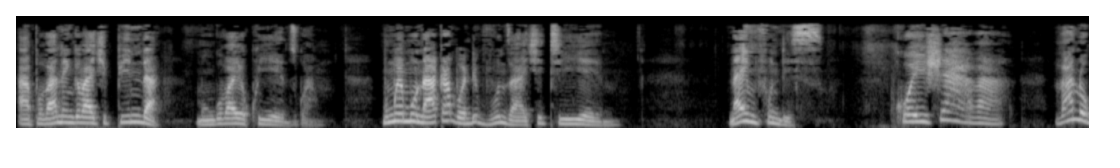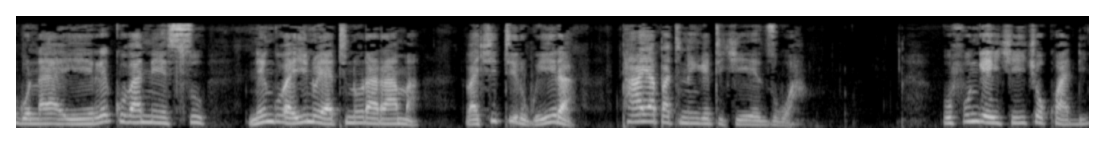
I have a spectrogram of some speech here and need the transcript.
apo vanenge vachipinda munguva yokuedzwa mumwe munhu akambondibvunza achiti iye nhai mufundisi ko ishe ava vanogona here kuva nesu nenguva ino yatinorarama vachitirwira paya patinenge tichiedzwa. Ufunge ichi ichokwadi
